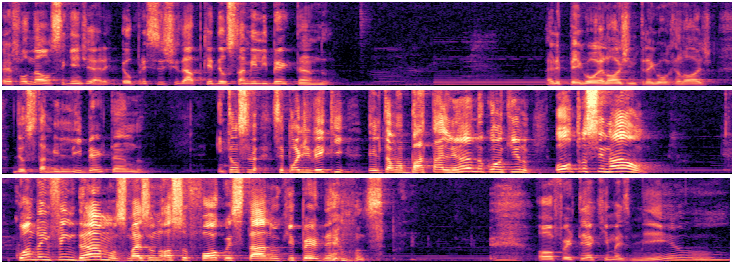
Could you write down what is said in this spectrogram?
Ele falou, não, é seguinte, Eric, eu preciso te dar porque Deus está me libertando. Aí ele pegou o relógio, entregou o relógio. Deus está me libertando. Então você pode ver que ele estava batalhando com aquilo. Outro sinal, quando enfindamos, mas o nosso foco está no que perdemos. Oh, ofertei aqui, mas meu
